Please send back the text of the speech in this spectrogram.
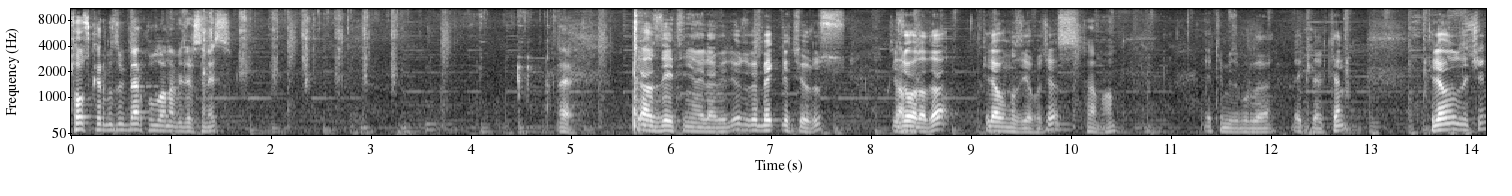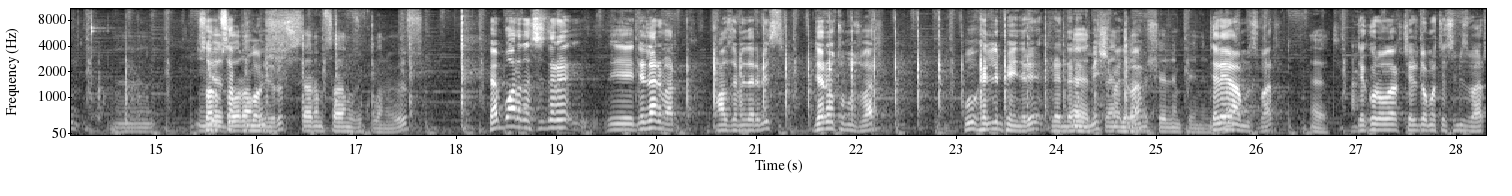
Toz kırmızı biber kullanabilirsiniz. Evet. Biraz zeytinyağı ilave ediyoruz ve bekletiyoruz. Biz Tamam. orada pilavımızı yapacağız. Tamam. Etimiz burada beklerken. Pilavımız için e, ince Sarımsak doğranmış kullanıyoruz. Sarımsağımızı kullanıyoruz. Ben bu arada sizlere e, neler var malzemelerimiz? Dereotumuz var. Bu hellim peyniri rendelenmiş evet, galiba. rendelenmiş hellim peyniri. Tereyağımız var. Evet. Dekor olarak çeri domatesimiz var.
